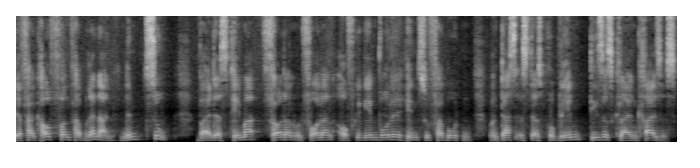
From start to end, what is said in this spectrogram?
Der Verkauf von Verbrennern nimmt zu weil das Thema Fördern und Fordern aufgegeben wurde, hin zu Verboten. Und das ist das Problem dieses kleinen Kreises.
